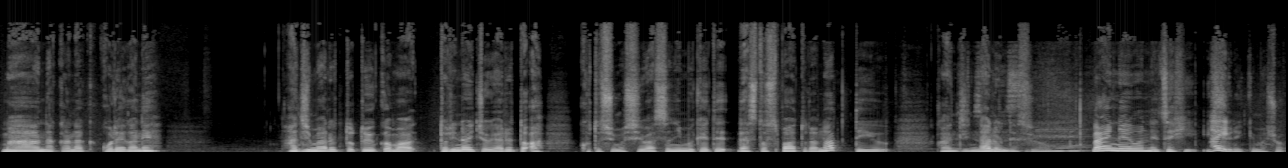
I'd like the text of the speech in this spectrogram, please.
まあなかなかこれがね始まるとというかまあ鳥の市をやるとあ今年も師走に向けてラストスパートだなっていう感じになるんですよ。来年はねぜひ一緒に行きましょう。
